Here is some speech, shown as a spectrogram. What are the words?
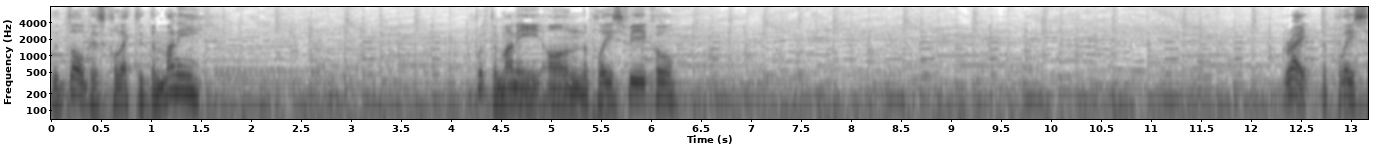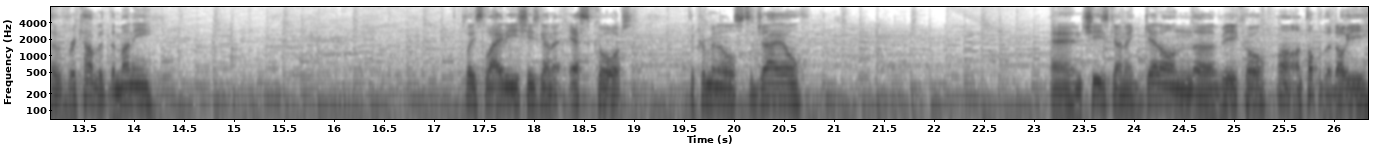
The dog has collected the money Put the money on the police vehicle. Great, the police have recovered the money. The police lady, she's going to escort the criminals to jail. And she's going to get on the vehicle, oh, on top of the doggy.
